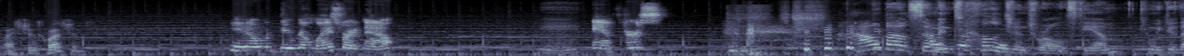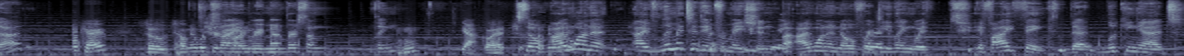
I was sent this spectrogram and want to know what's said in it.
Questions, questions. You know, it would be real nice right now. Hmm. Answers. How about some intelligence rolls, DM? Can we do that? Okay, so tell me what to you're try trying. and remember something? Yeah, go ahead. So Tell me what I want to. I've limited information, but I want to know if we're dealing with. Two, if I think that looking at,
